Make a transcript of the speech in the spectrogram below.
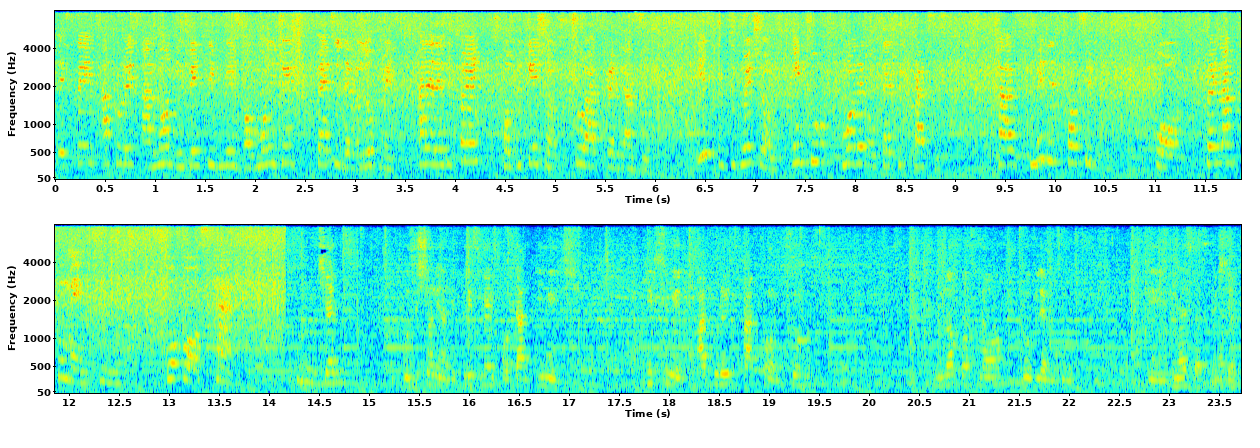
Offering a safe, accurate, and non-invasive means of monitoring fetal development and identifying complications throughout pregnancy. This integration into modern obstetric practice has made it possible for pregnant women to go for a scan. Check the positioning and the placement of that image gives you an accurate outcome, so it will not cause more problem to the patient.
